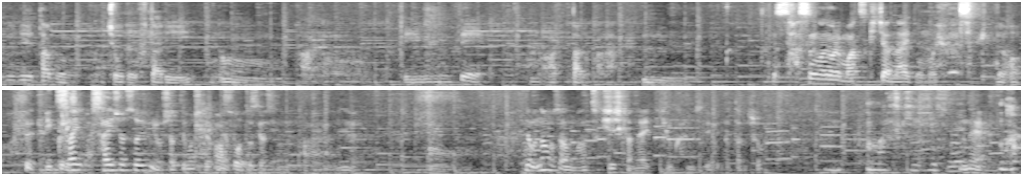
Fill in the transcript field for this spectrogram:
それで多分ちょうど2人の、うん。あのっていうのであったのかな。うん。さすがに俺松木じゃないと思いましたけど びっくりし最ました。最初そういうふうにおっしゃってましたよねあそうですね。ポッドキャストの中でね。うん。でも奈緒さんは松木しかないっていう感じでやったんでしょ？松木ですね。ね。まあ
